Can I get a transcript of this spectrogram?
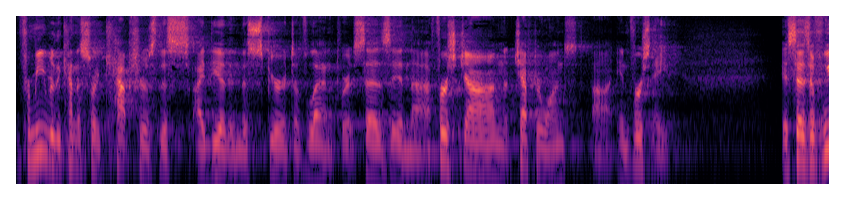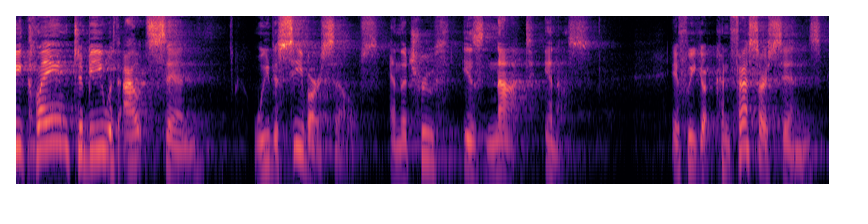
for me really kind of sort of captures this idea in this spirit of lent where it says in uh, 1 john chapter 1 uh, in verse 8 it says if we claim to be without sin we deceive ourselves and the truth is not in us. If we confess our sins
